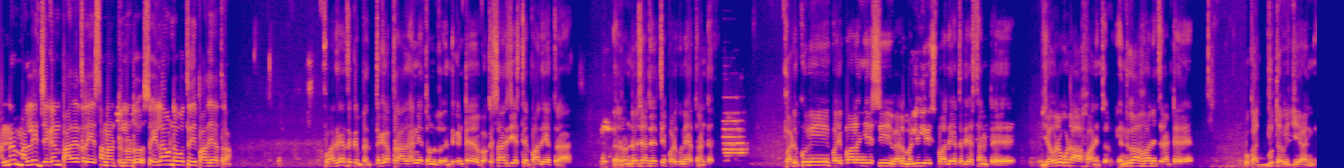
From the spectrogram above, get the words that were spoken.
అన్న మళ్ళీ జగన్ పాదయాత్ర చేస్తాను అంటున్నాడు. సో ఎలా ఉండబోతుంది ఈ పాదయాత్ర? పాదయాత్రకు పెద్దగా ప్రాధాన్యత ఉండదు. ఎందుకంటే ఒకసారి చేస్తే పాదయాత్ర రెండోసారి చేస్తే పడుకునే యాత్ర అంటారు. పడుకుని పరిపాలన చేసి వేళ మళ్ళీ లేచి పాదయాత్ర చేస్తానంటే ఎవరు కూడా ఆహ్వానించరు. ఎందుకు ఆహ్వానించరంటే ఒక అద్భుత విజయాన్ని.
